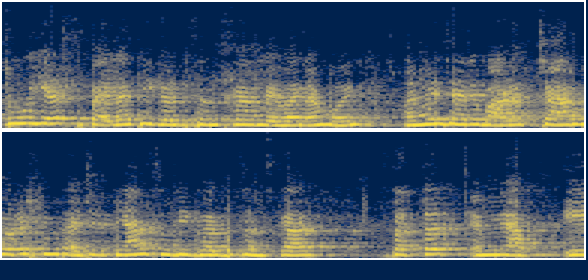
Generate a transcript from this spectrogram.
ટુ યર્સ પહેલાંથી ગર્ભ સંસ્કાર લેવાના હોય. અને જ્યારે બાળક ચાર વર્ષનું થાય છે, ત્યાં સુધી ગર્ભ સંસ્કાર સતત એમને એ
